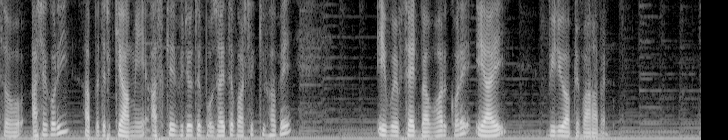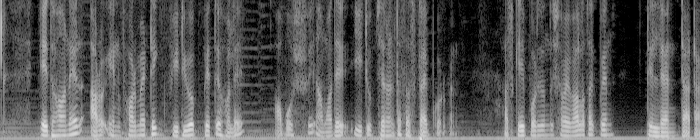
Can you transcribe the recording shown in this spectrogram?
সো আশা করি আপনাদেরকে আমি আজকের ভিডিওতে বোঝাইতে পারছি কীভাবে এই ওয়েবসাইট ব্যবহার করে এআই ভিডিও আপনি বানাবেন। এ ধরনের আরও ইনফরমেটিভ ভিডিও পেতে হলে অবশ্যই আমাদের ইউটিউব চ্যানেলটা সাবস্ক্রাইব করবেন। আজকে এই পর্যন্ত সবাই ভালো থাকবেন। Till then tata.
